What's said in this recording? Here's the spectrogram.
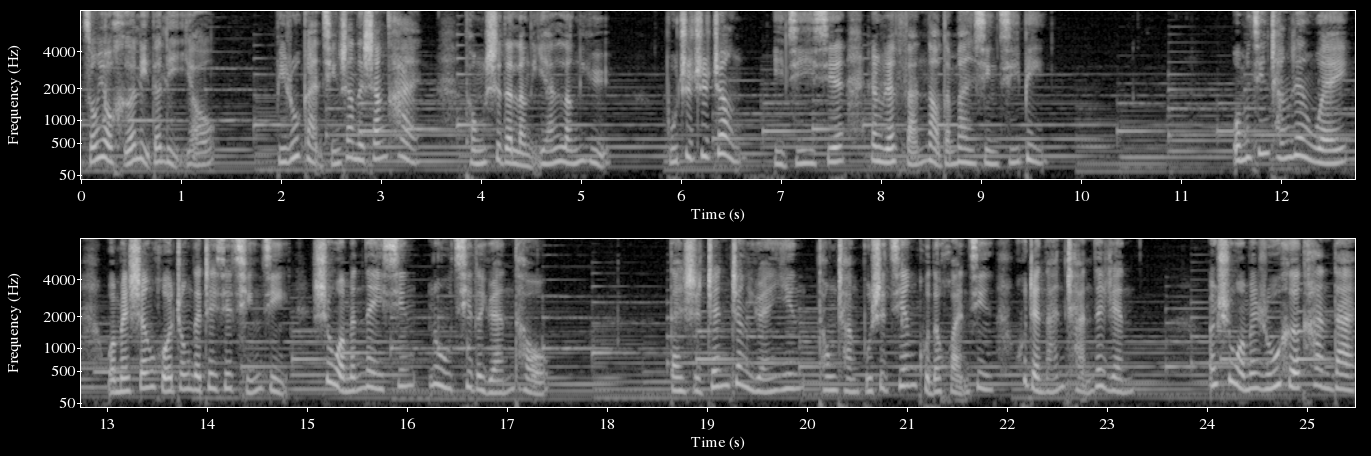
总有合理的理由，比如感情上的伤害、同事的冷言冷语。不治之症，以及一些让人烦恼的慢性疾病。我们经常认为，我们生活中的这些情景是我们内心怒气的源头。但是，真正原因通常不是艰苦的环境或者难缠的人，而是我们如何看待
